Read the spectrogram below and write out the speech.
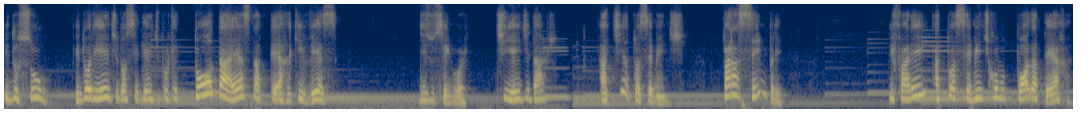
e do sul e do oriente e do ocidente, porque toda esta terra que vês, diz o Senhor, te hei de dar, a ti a tua semente, para sempre. E farei a tua semente como pó da terra,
